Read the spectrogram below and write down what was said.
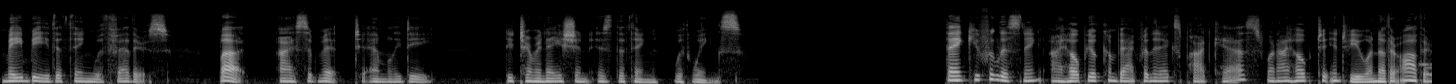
may be the thing with feathers, but I submit to Emily D. Determination is the thing with wings. Thank you for listening. I hope you'll come back for the next podcast when I hope to interview another author.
